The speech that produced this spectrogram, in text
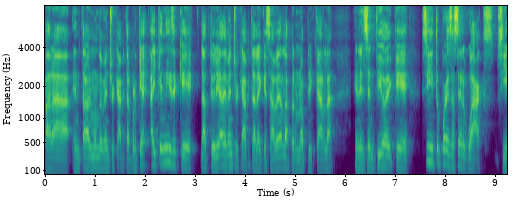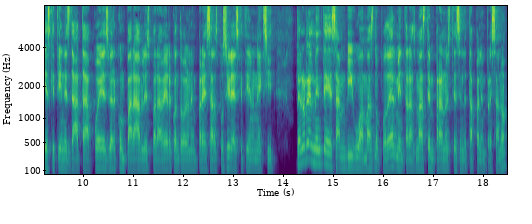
para entrar al mundo de venture capital, porque hay quien dice que la teoría de venture capital hay que saberla, pero no aplicarla, en el sentido de que sí, tú puedes hacer wax si es que tienes data, puedes ver comparables para ver cuánto vale una empresa, las posibilidades que tiene un exit, pero realmente es ambiguo a más no poder mientras más temprano estés en la etapa de la empresa, ¿no?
